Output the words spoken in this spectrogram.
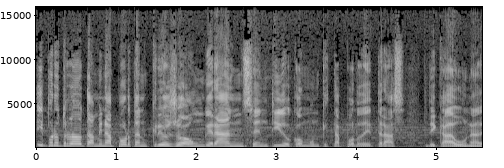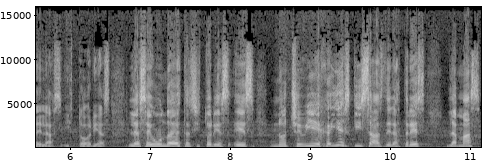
Y por otro lado también aportan, creo yo, a un gran sentido común que está por detrás de cada una de las historias. La segunda de estas historias es Nochevieja y es quizás de las tres la más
